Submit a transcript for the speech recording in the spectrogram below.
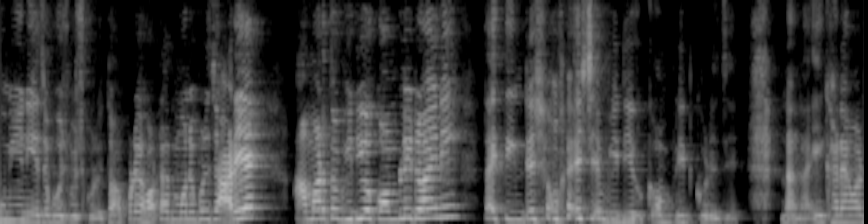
ঘুমিয়ে নিয়েছে ভোজ ভোজ করে। তারপরে হঠাৎ মনে পড়েছে, আরে আমার তো ভিডিও কমপ্লিট হয়নি, তাই তিনটের সময় এসে ভিডিও কমপ্লিট করেছে। না না, এখানে আমার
